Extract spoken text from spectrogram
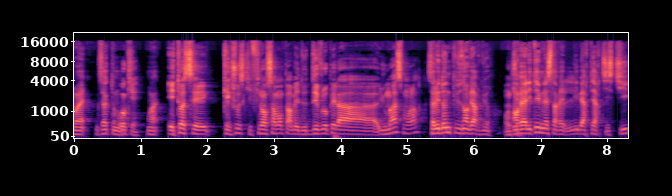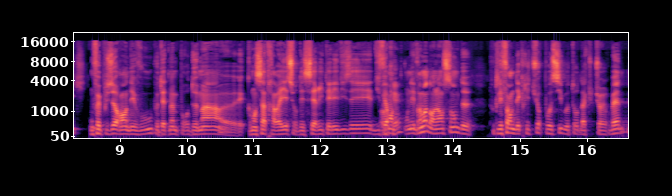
Ouais, exactement. Ok. Ouais. Et toi, c'est quelque chose qui financièrement permet de développer la Yuma à ce moment-là? Ça lui donne plus d'envergure. En réalité, il me laisse la liberté artistique. On fait plusieurs rendez-vous, peut-être même pour demain, euh, commencer à travailler sur des séries télévisées différentes. On est vraiment dans l'ensemble de toutes les formes d'écriture possibles autour de la culture urbaine.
